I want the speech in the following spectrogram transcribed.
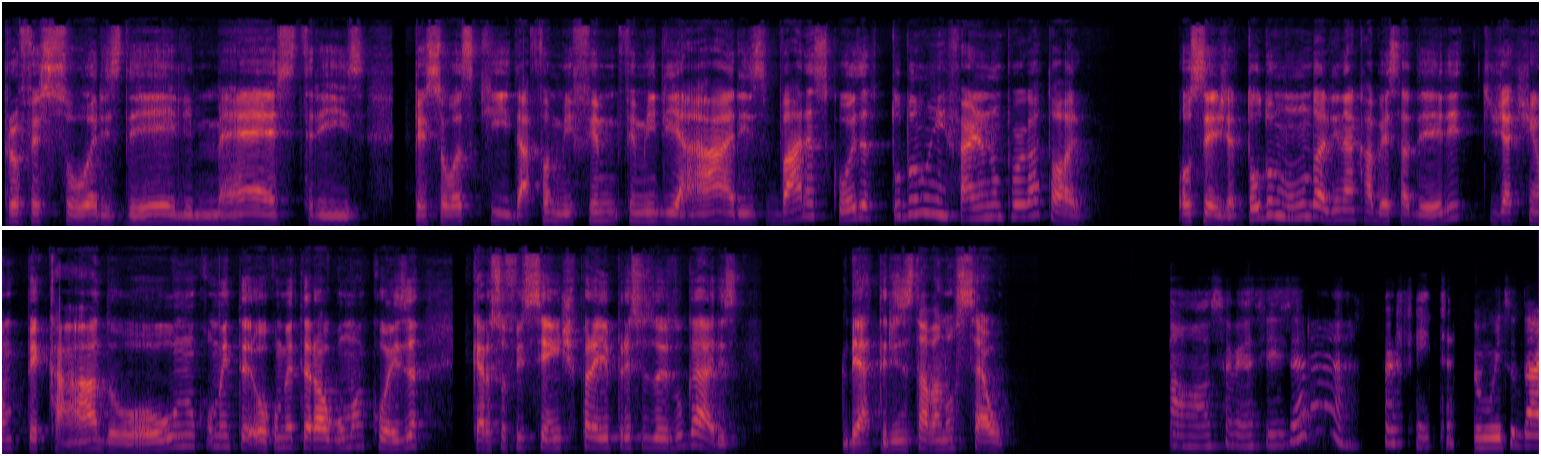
professores dele, mestres, pessoas que da família, familiares, várias coisas, tudo no inferno e no purgatório. Ou seja, todo mundo ali na cabeça dele já tinha um pecado ou não cometer, ou cometeram alguma coisa que era suficiente para ir para esses dois lugares. Beatriz estava no céu. Nossa, Beatriz era perfeita. É muito da,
